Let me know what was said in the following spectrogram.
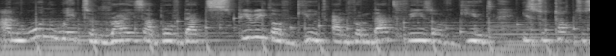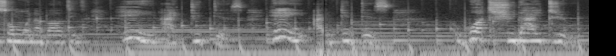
And one way to rise above that spirit of guilt and from that phase of guilt is to talk to someone about it. Hey, I did this. Hey, I did this. What should I do?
